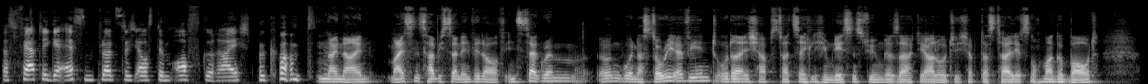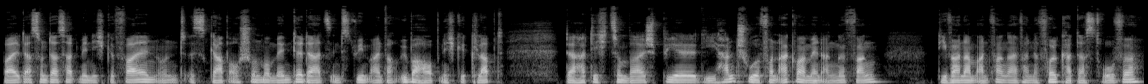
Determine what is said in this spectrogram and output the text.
das fertige Essen plötzlich aus dem Off gereicht bekommt. Nein, nein. Meistens habe ich es dann entweder auf Instagram irgendwo in der Story erwähnt oder ich habe es tatsächlich im nächsten Stream gesagt, ja Leute, ich habe das Teil jetzt nochmal gebaut, weil das und das hat mir nicht gefallen und es gab auch schon Momente, da hat es im Stream einfach überhaupt nicht geklappt. Da hatte ich zum Beispiel die Handschuhe von Aquaman angefangen. Die waren am Anfang einfach eine Vollkatastrophe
